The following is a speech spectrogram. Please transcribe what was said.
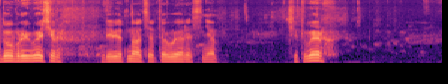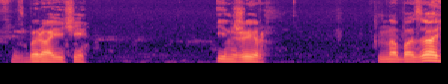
Добрий вечір, 19 вересня, четверг, збираючи інжир на базар.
